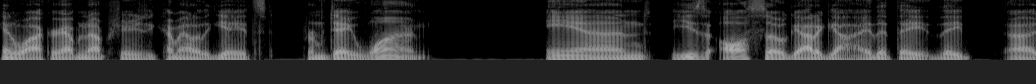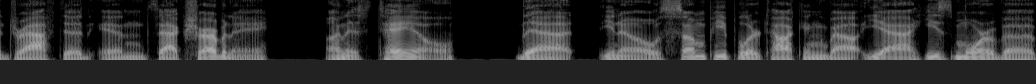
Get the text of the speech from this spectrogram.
Ken Walker have an opportunity to come out of the gates from day one. And he's also got a guy that they they uh, drafted in Zach Charbonnet on his tail that, you know, some people are talking about, yeah, he's more of a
